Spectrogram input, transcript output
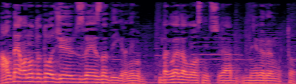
Ali ne ono da dođe zvezda da igra, nego da gleda Loznicu, ja ne verujem u to.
